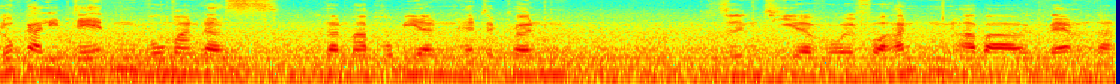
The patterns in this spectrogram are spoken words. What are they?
Lokalitäten, wo man das dann mal probieren hätte können, sind hier wohl vorhanden, aber wären dann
